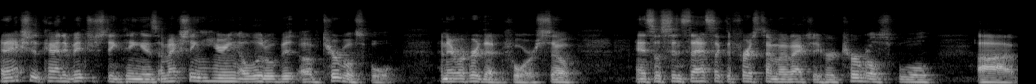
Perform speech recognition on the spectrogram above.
And actually, the kind of interesting thing is I'm actually hearing a little bit of turbo spool. I never heard that before. So, and so since that's like the first time I've actually heard turbo spool, uh,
